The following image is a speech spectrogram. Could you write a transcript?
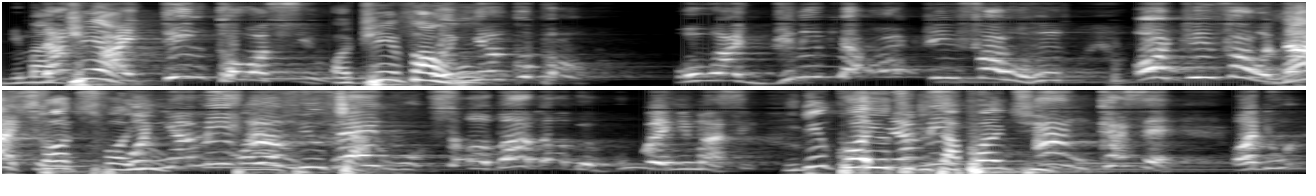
Nimadwene I a think towards you. Ɔdwen fa wo ho. Onyankopɔn, wɔwɔ adwene bi a ɔdwen fa wo ho, ɔdwen fa wo He has daakye thoughts for you, Onyame for your amfrɛ future. wo sɛ ɔba aba abɛgu w'anim ase. He didn't call you to Onyame disappoint you. anka sɛ ɔde wo-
